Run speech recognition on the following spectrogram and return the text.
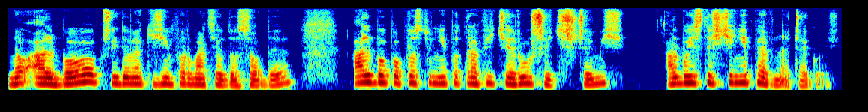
No albo przyjdą jakieś informacje od osoby, albo po prostu nie potraficie ruszyć z czymś, albo jesteście niepewne czegoś.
